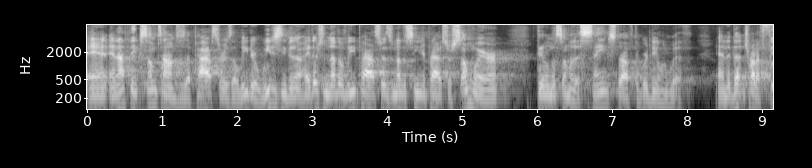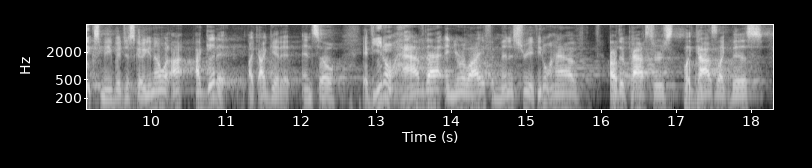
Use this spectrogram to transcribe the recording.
And, and I think sometimes as a pastor, as a leader, we just need to know, hey, there's another lead pastor, there's another senior pastor somewhere dealing with some of the same stuff that we're dealing with and it doesn't try to fix me, but just go, you know what? I, I get it. Like, I get it. And so, if you don't have that in your life and ministry, if you don't have other pastors, like guys like this,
